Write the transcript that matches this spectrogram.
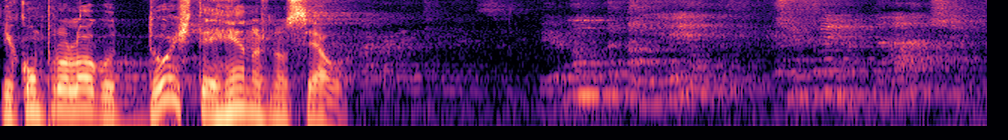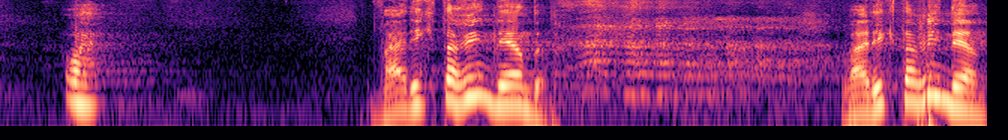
E comprou logo dois terrenos no céu. Ué, Vari que está vendendo. Vari que está vendendo.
